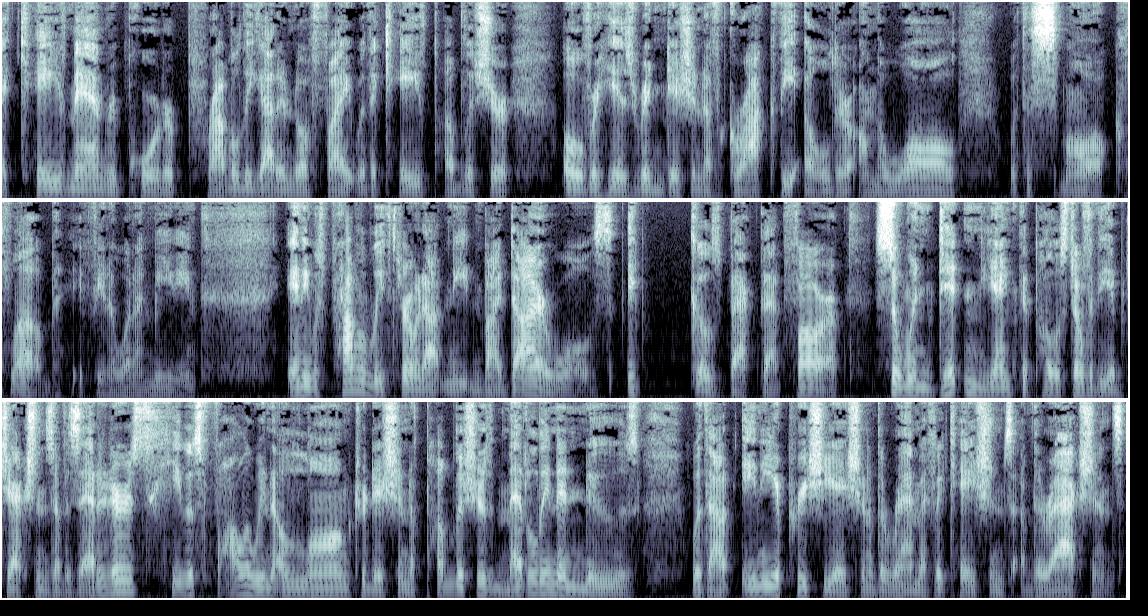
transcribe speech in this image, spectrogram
a caveman reporter probably got into a fight with a cave publisher over his rendition of Grok the Elder on the wall with a small club, if you know what I'm meaning. And he was probably thrown out and eaten by dire wolves. It goes back that far. So when Denton yanked the post over the objections of his editors, he was following a long tradition of publishers meddling in news without any appreciation of the ramifications of their actions.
